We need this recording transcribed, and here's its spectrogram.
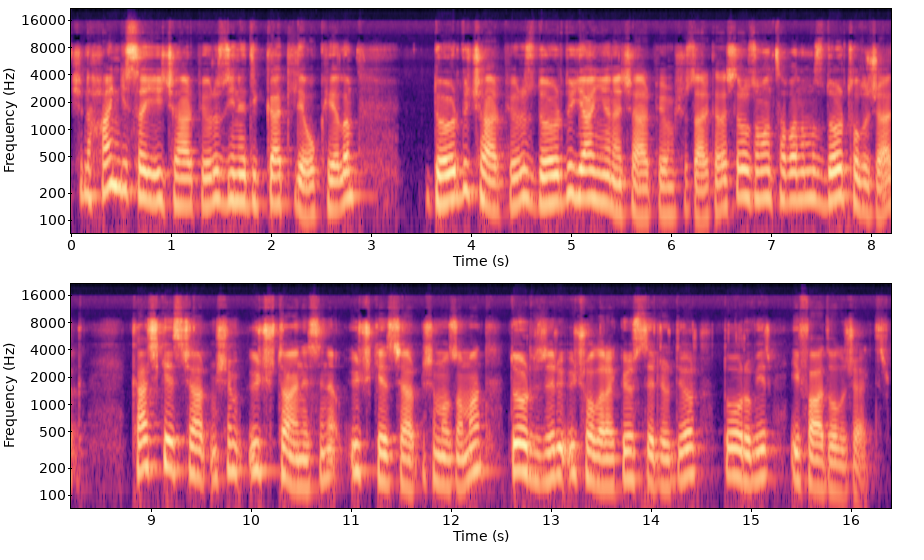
Şimdi hangi sayıyı çarpıyoruz? Yine dikkatli okuyalım. 4'ü çarpıyoruz. 4'ü yan yana çarpıyormuşuz arkadaşlar. O zaman tabanımız 4 olacak. Kaç kez çarpmışım? 3 tanesini 3 kez çarpmışım o zaman 4 üzeri 3 olarak gösterilir diyor. Doğru bir ifade olacaktır.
